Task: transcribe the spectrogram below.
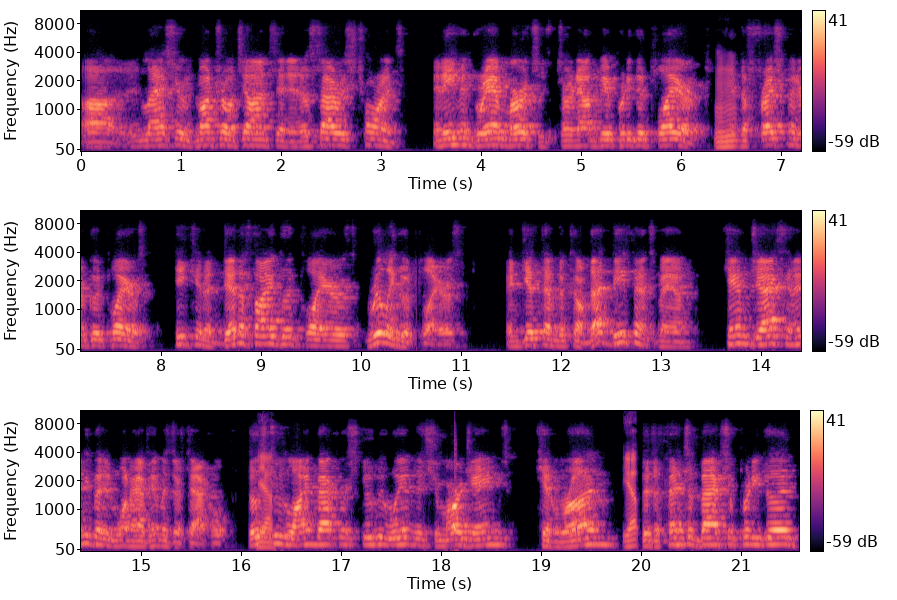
uh, last year it was Montrell Johnson and O'Cyrus Torrence and even Graham Mertz, who's turned out to be a pretty good player. Mm-hmm. And the freshmen are good players. He can identify good players, really good players, and get them to come. That defense, man, Cam Jackson, anybody would want to have him as their tackle. Those yeah. two linebackers, Scooby Williams and Shamar James, can run. Yep. The defensive backs are pretty good.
